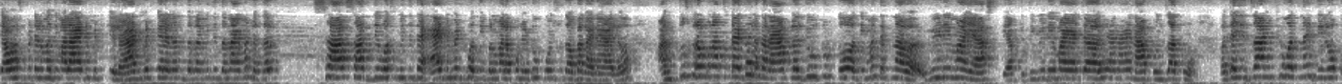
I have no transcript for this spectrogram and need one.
त्या हॉस्पिटलमध्ये मला ॲडमिट केलं. ॲडमिट केल्यानंतर मी तिथं नाही म्हटलं तर सहा सात दिवस मी तिथे ॲडमिट होती पण मला कोणी डुकून सुद्धा बघायला आलं. आणि दुसरं कुणाचं काय झालं का नाही आपला जीव तुटतो. ती म्हणतात ना विडी माया असते. आपली ती विडी मायाच्या ह्या नाही ना आपण जातो. पण त्याची जाण ठेवत नाही ती लोक.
